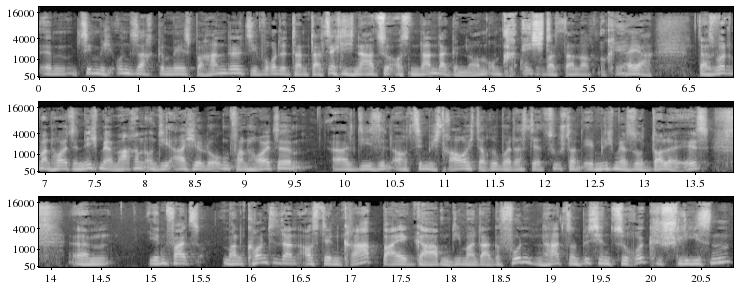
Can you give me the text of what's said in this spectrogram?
ähm, ziemlich unsachgemäß behandelt. Sie wurde dann tatsächlich nahezu auseinandergenommen, um Ach, zu gucken, echt? was dann noch. Okay. Ja, ja. Das würde man heute nicht mehr machen. Und die Archäologen von heute, äh, die sind auch ziemlich traurig darüber, dass der Zustand eben nicht mehr so dolle ist. Ähm, Jedenfalls, man konnte dann aus den Grabbeigaben, die man da gefunden hat, so ein bisschen zurückschließen,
